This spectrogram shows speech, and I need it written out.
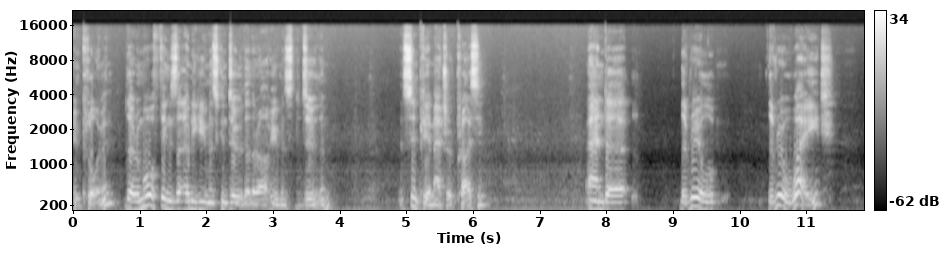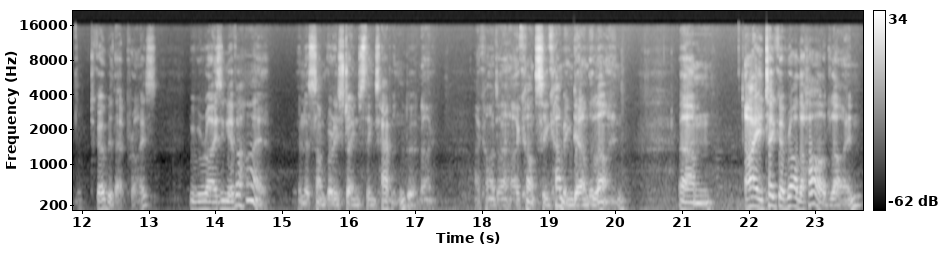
employment. There are more things that only humans can do than there are humans to do them. It's simply a matter of pricing. And uh, the real, the real wage, to go with that price, we were rising ever higher, unless some very strange things happened. But I, I can't, I, I can't see coming down the line. Um, I take a rather hard line.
